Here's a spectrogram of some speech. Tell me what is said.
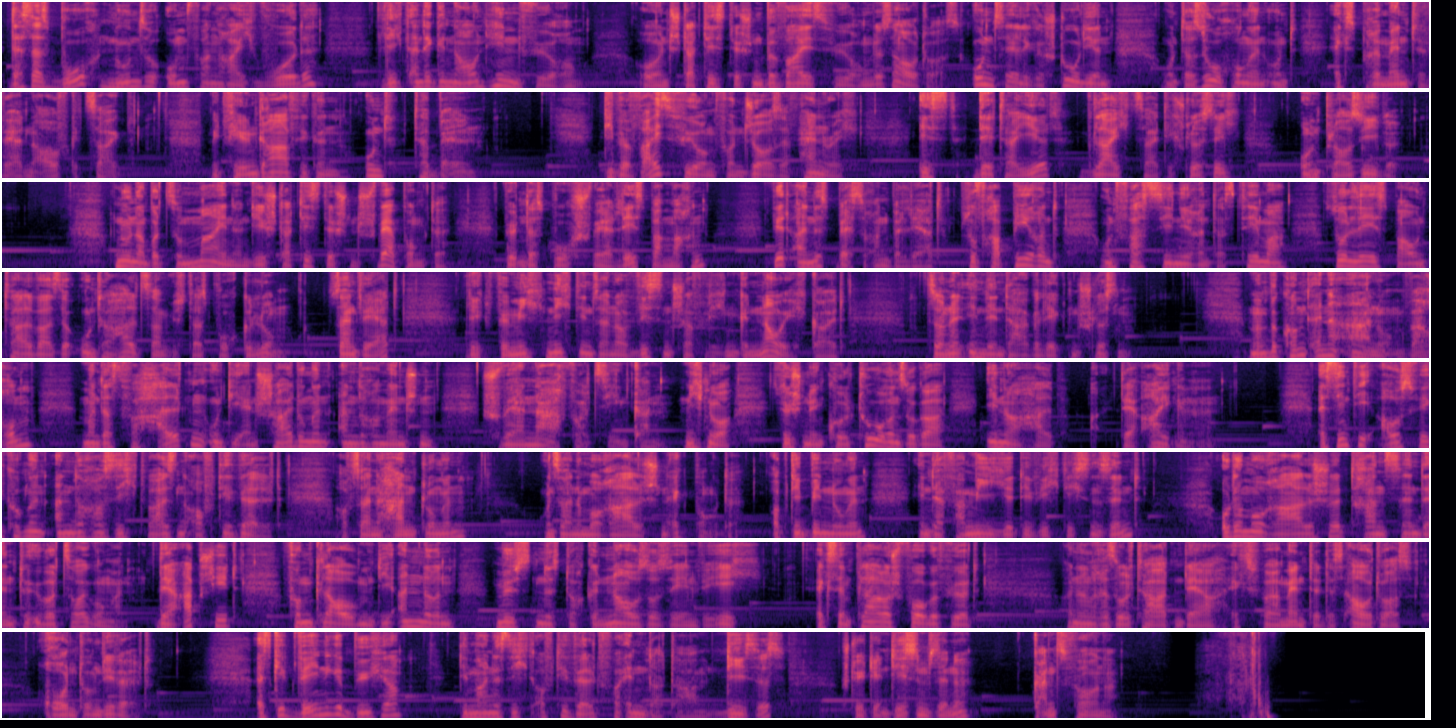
Dass das Buch nun so umfangreich wurde, liegt an der genauen Hinführung und statistischen Beweisführung des Autors. Unzählige Studien, Untersuchungen und Experimente werden aufgezeigt, mit vielen Grafiken und Tabellen. Die Beweisführung von Joseph Henrich ist detailliert, gleichzeitig schlüssig und plausibel. Nun aber zu meinen, die statistischen Schwerpunkte würden das Buch schwer lesbar machen, wird eines Besseren belehrt. So frappierend und faszinierend das Thema, so lesbar und teilweise unterhaltsam ist das Buch gelungen. Sein Wert liegt für mich nicht in seiner wissenschaftlichen Genauigkeit, sondern in den dargelegten Schlüssen. Man bekommt eine Ahnung, warum man das Verhalten und die Entscheidungen anderer Menschen schwer nachvollziehen kann. Nicht nur zwischen den Kulturen, sogar innerhalb der eigenen. Es sind die Auswirkungen anderer Sichtweisen auf die Welt, auf seine Handlungen und seine moralischen Eckpunkte. Ob die Bindungen in der Familie die wichtigsten sind oder moralische, transzendente Überzeugungen. Der Abschied vom Glauben, die anderen müssten es doch genauso sehen wie ich exemplarisch vorgeführt an den Resultaten der Experimente des Autors rund um die Welt. Es gibt wenige Bücher, die meine Sicht auf die Welt verändert haben. Dieses steht in diesem Sinne ganz vorne.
